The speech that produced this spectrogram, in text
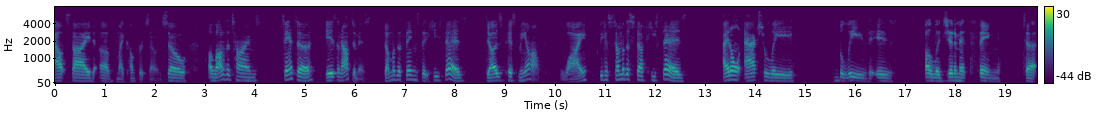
outside of my comfort zone. So, a lot of the times, Santa is an optimist. Some of the things that he says does piss me off. Why? Because some of the stuff he says, I don't actually believe is a legitimate thing to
